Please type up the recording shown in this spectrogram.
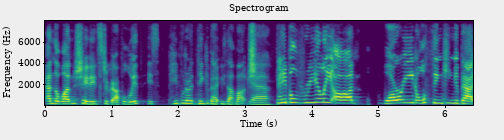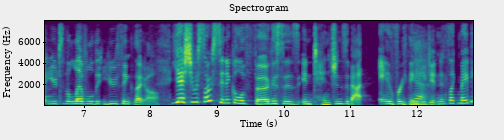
and the one she needs to grapple with is people don't think about you that much. Yeah. People really aren't worried or thinking about you to the level that you think they are. Yeah, she was so cynical of Fergus's intentions about everything Yeah. he did. And it's like maybe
